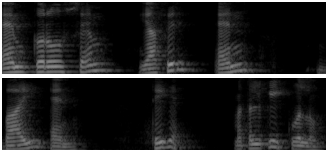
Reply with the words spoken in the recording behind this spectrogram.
एम क्रॉस एम या फिर एन बाई एन ठीक है? मतलब कि इक्वल हो।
